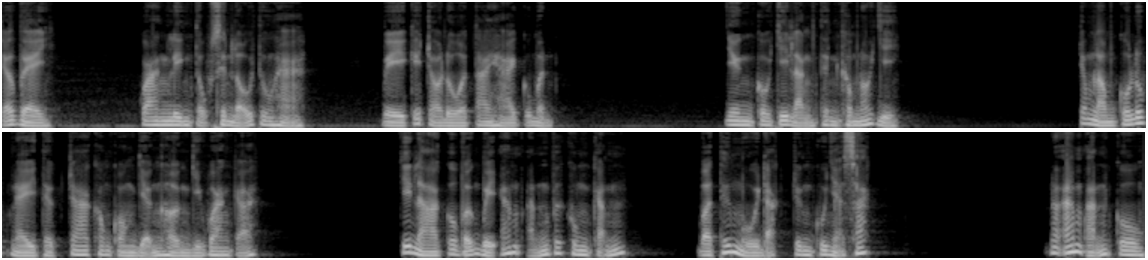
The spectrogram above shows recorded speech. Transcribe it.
Trở về, Quang liên tục xin lỗi Thu Hà Vì cái trò đùa tai hại của mình. Nhưng cô chỉ lặng thinh không nói gì. Trong lòng cô lúc này thực ra không còn giận hờn gì Quang cả. Chỉ là cô vẫn bị ám ảnh với khung cảnh Và thứ mùi đặc trưng của nhà xác. Nó ám ảnh cô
